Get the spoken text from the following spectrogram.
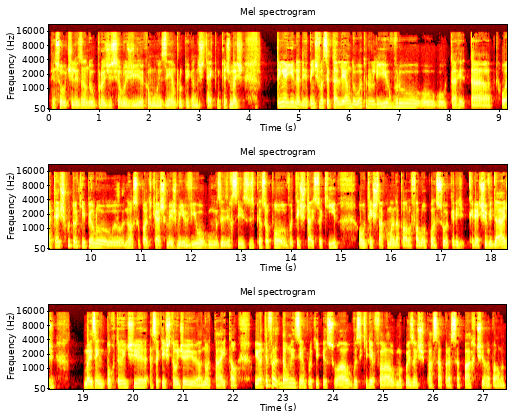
pessoa utilizando o projeciologia como um exemplo, pegando as técnicas, mas tem aí, né? De repente você está lendo outro livro, ou, ou, tá, tá, ou até escutou aqui pelo nosso podcast mesmo e viu alguns exercícios e pensou, pô, vou testar isso aqui, ou testar, como a Ana Paula falou, com a sua cri criatividade. Mas é importante essa questão de anotar e tal. Eu até dar um exemplo aqui pessoal. Você queria falar alguma coisa antes de passar para essa parte, Ana Paula?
